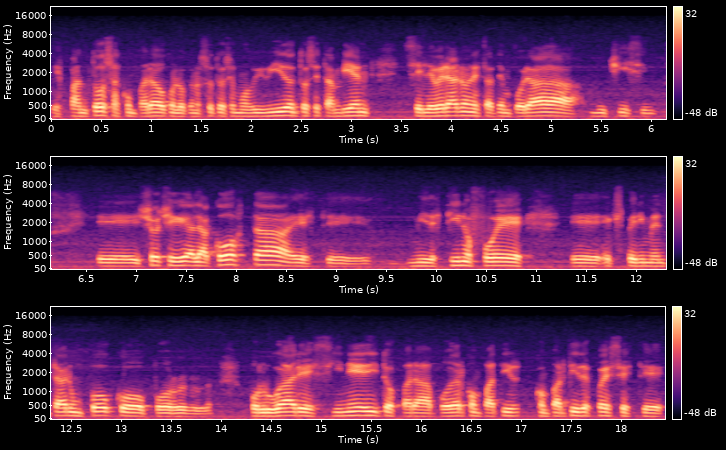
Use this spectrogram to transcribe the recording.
espantosas comparado con lo que nosotros hemos vivido, entonces también celebraron esta temporada muchísimo. Eh, yo llegué a la costa, este, mi destino fue eh, experimentar un poco por, lugares inéditos para poder compartir, compartir después este,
